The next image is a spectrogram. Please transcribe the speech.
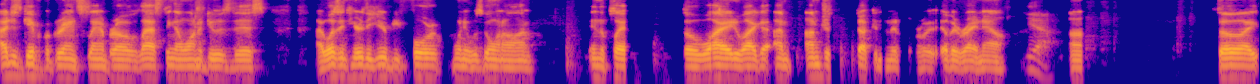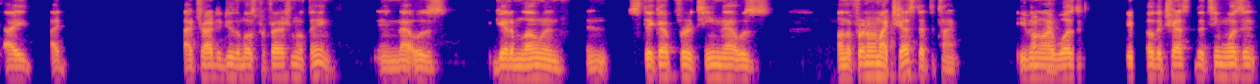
I just gave up a grand slam, bro. Last thing I want to do is this. I wasn't here the year before when it was going on in the play. So why do I got? I'm I'm just stuck in the middle of it right now. Yeah. Um, so I I I I tried to do the most professional thing, and that was get him low and and stick up for a team that was on the front of my chest at the time, even okay. though I wasn't. Even though the chest the team wasn't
